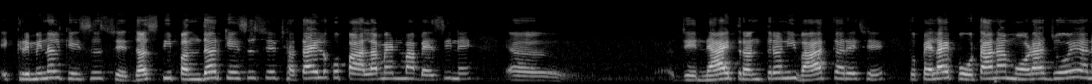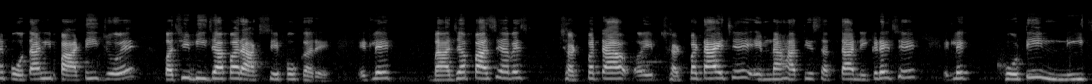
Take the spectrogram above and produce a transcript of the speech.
એ ક્રિમિનલ કેસીસ છે. દસથી પંદર કેસીસ છે. છતાં એ લોકો પાર્લામેન્ટમાં બેસીને જે ન્યાય તંત્રની વાત કરે છે, તો પહેલા એ પોતાના મોડા જોએ અને પોતાની પાર્ટી જોએ પછી બીજા પર આક્ષેપો કરે. એટલે ભાજપ પાસે હવે છટપટા એ છટપટાય છે એમના હાથથી સત્તા નીકળે છે એટલે ખોટી નીચ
